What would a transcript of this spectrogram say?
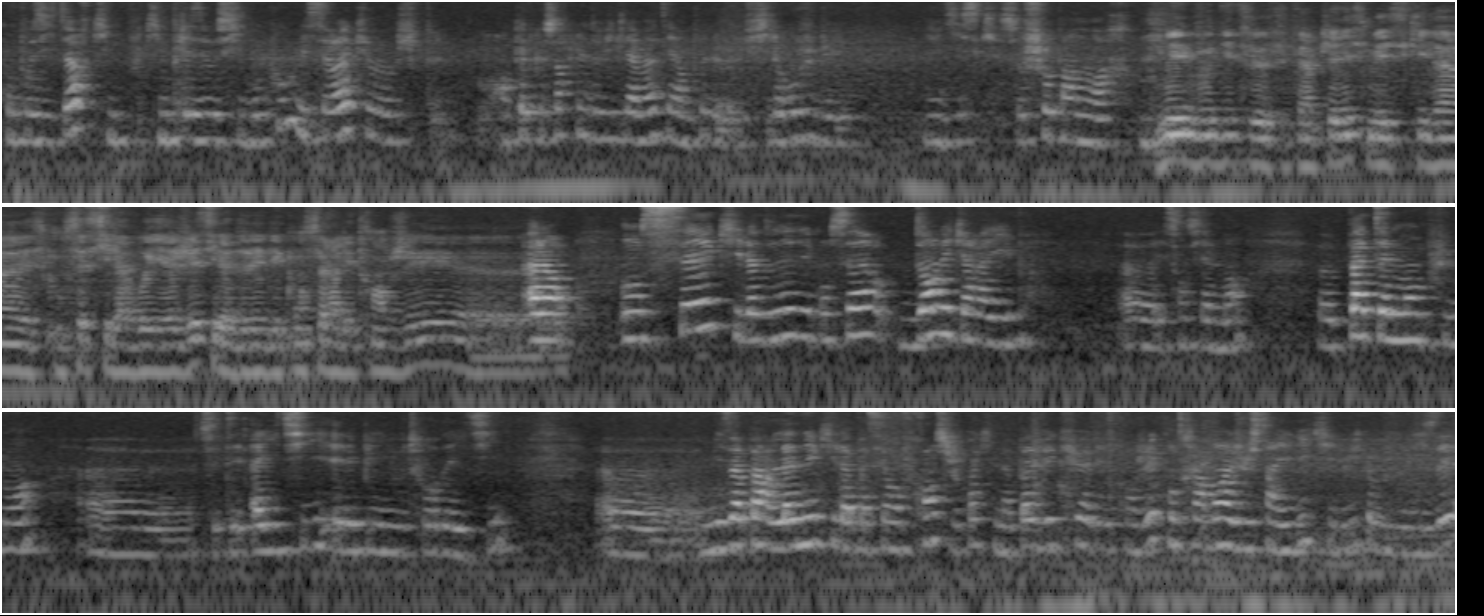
compositeurs qui, qui, me plaisaient aussi beaucoup. Mais c'est vrai que, je en quelque sorte, Ludovic Lamotte est un peu le fil rouge du, du disque, ce Chopin noir. Mais vous dites que c'était un pianiste, mais est-ce qu'il a, est-ce qu'on sait s'il a voyagé, s'il a donné des concerts à l'étranger euh, Alors, on sait qu'il a donné des concerts dans les Caraïbes, euh, essentiellement, euh, pas tellement plus loin. c'était Haïti et les pays autour d'Haïti. mis à part l'année qu'il a passée en France, je crois qu'il n'a pas vécu à l'étranger, contrairement à Justin Hilly qui, lui, comme je vous le disais,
